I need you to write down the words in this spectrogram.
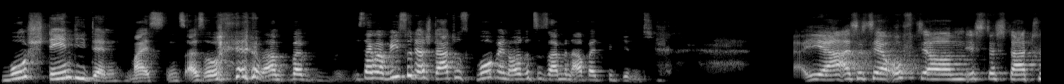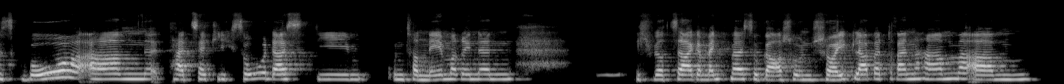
wo stehen die denn meistens? Also, ich sage mal, wie ist so der Status quo, wenn eure Zusammenarbeit beginnt? Ja, also sehr oft ähm, ist der Status quo ähm, tatsächlich so, dass die Unternehmerinnen, ich würde sagen, manchmal sogar schon Scheuklappe dran haben, ähm,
